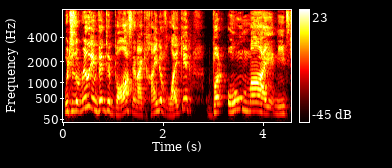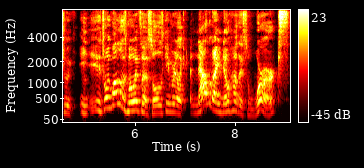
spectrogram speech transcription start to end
which is a really inventive boss, and I kind of like it. But oh my, it needs to. It's like one of those moments in a Souls game where you're like, now that I know how this works,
